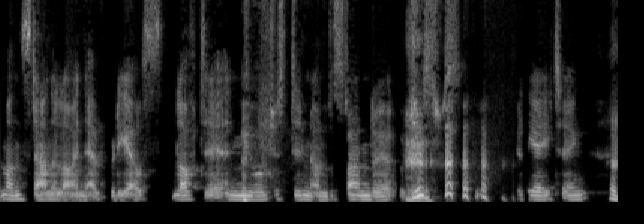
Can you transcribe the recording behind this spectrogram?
months down the line that everybody else loved it, and you all just didn't understand it, which is just humiliating. but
